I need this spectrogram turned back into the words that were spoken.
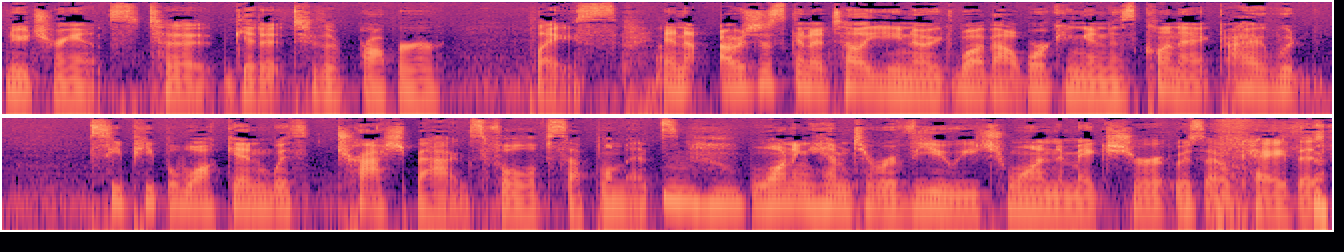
nutrients to get it to the proper place. And I was just going to tell you, you know, well, about working in his clinic. I would see people walk in with trash bags full of supplements, wanting him to review each one to make sure it was okay that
